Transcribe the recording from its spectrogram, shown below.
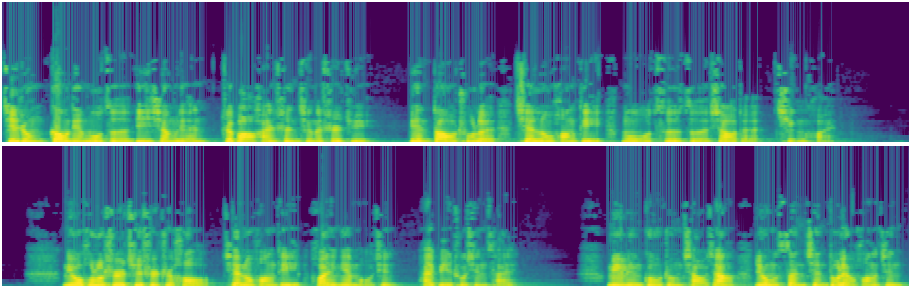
其中“高年母子亦相连”这饱含深情的诗句，便道出了乾隆皇帝母慈子孝的情怀。钮祜禄氏去世之后，乾隆皇帝怀念母亲，还别出心裁，命令宫中巧匠用三千多两黄金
